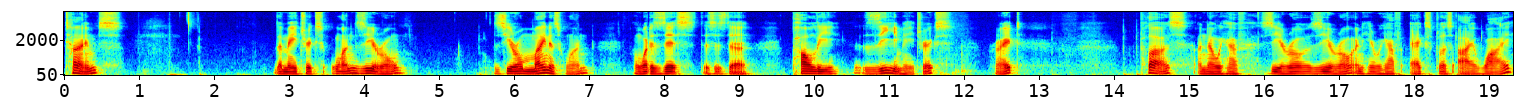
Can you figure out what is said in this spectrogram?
times the matrix 1, 0, 0 minus 1. And what is this? This is the Pauli Z matrix, right? Plus, and now we have 0, 0, and here we have x plus iy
